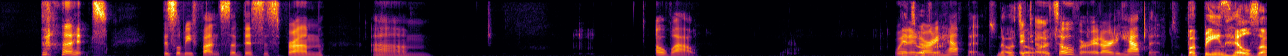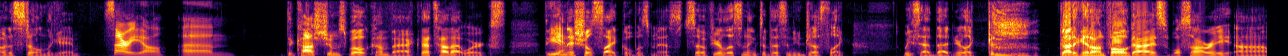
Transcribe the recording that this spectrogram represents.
but this will be fun. So this is from. Um, oh wow! Wait, It's it already happened. No, it's It- over. It's over. It already happened. But Bean Hill Zone is still in the game. Sorry, y'all. Um, The costumes will come back. That's how that works. The Yeah. initial cycle was missed. So if you're listening to this and you just like, we said that, and you're like, gotta get on Fall Guys. Well, sorry, uh,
